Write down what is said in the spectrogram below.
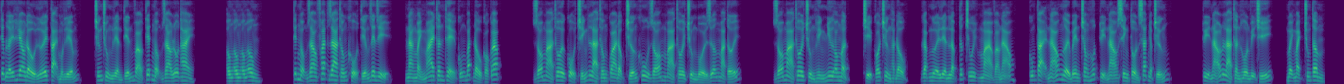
Tiếp lấy heo đầu lưỡi tại một liếm, trứng trùng liền tiến vào tiết ngộng dao lỗ thai. Ông ông ông ông. Tiết ngộng dao phát ra thống khổ tiếng rên rỉ, nàng mảnh mai thân thể cũng bắt đầu có quáp. Gió mà thôi cổ chính là thông qua độc trướng khu gió mà thôi trùng bồi dưỡng mà tới. Gió mà thôi trùng hình như ong mật, chỉ có chừng hạt đầu, gặp người liền lập tức chui mà vào não, cũng tại não người bên trong hút tủy não sinh tồn sát nhập trứng. Tủy não là thần hồn vị trí, mệnh mạch trung tâm,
